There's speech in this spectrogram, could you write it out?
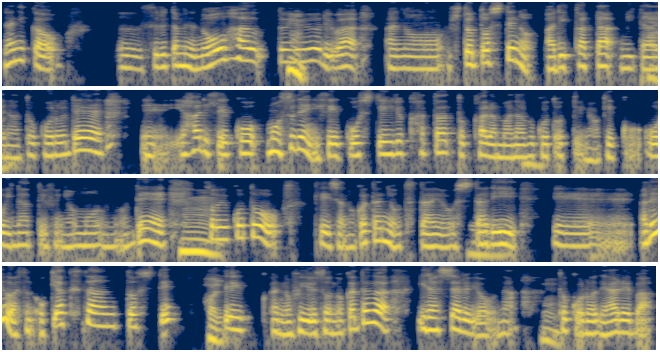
何かを、うんするためのノウハウというよりは、あの、人としてのあり方みたいなところで、えーやはり成功、もうすでに成功している方とから学ぶことっていうのは結構多いなっていうふうに思うので、うん。そういうことを経営者の方にお伝えをしたり、えーあるいはそのお客さんとして、はい。で、あの、富裕層の方がいらっしゃるようなうん。ところであれば、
